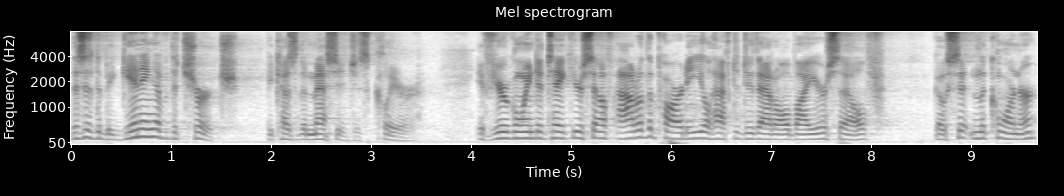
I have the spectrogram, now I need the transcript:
This is the beginning of the church because the message is clear. If you're going to take yourself out of the party, you'll have to do that all by yourself. Go sit in the corner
